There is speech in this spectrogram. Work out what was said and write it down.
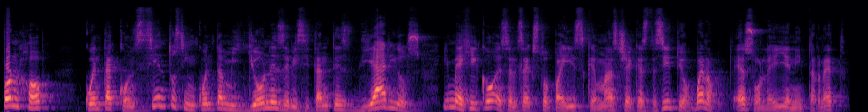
Pornhub cuenta con 150 millones de visitantes diarios y México es el sexto país que más checa este sitio. Bueno, eso leí en internet.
